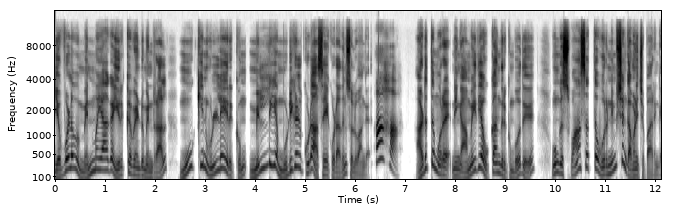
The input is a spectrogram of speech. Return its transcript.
எவ்வளவு மென்மையாக இருக்க வேண்டும் என்றால் மூக்கின் உள்ளே இருக்கும் மெல்லிய முடிகள் கூட அசையக்கூடாதுன்னு சொல்லுவாங்க. ஆஹா! அடுத்த முறை நீங்க அமைதியா உட்கார்ந்திருக்கும்போது உங்க சுவாசத்தை ஒரு நிமிஷம் கவனிச்சு பாருங்க.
